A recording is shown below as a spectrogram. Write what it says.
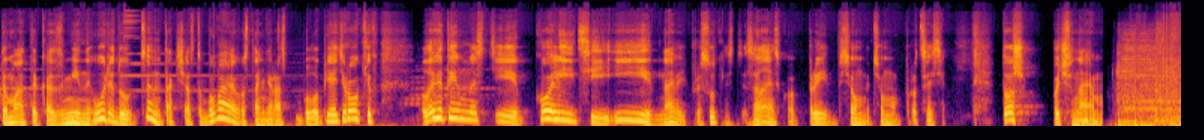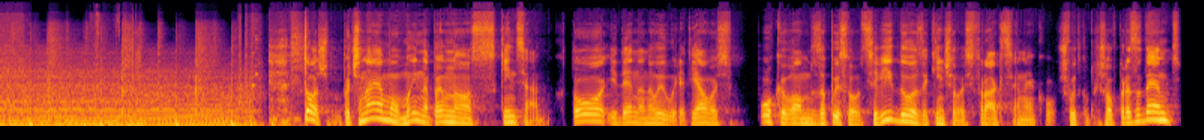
тематика зміни уряду. Це не так часто буває. Останній раз було 5 років легітимності коаліції і навіть присутності Зеленського при всьому цьому процесі. Тож починаємо. Тож починаємо ми, напевно, з кінця. Хто йде на новий уряд? Я ось поки вам записував це відео, закінчилась фракція, на яку швидко прийшов президент.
